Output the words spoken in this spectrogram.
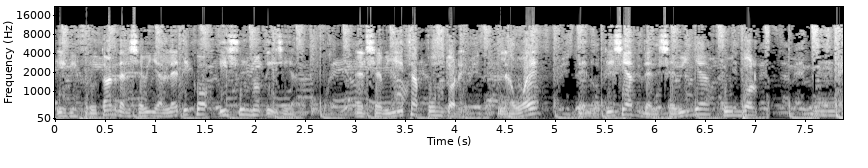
y disfrutar del Sevilla Atlético y sus noticias. Elsevillista.net, la web de noticias del Sevilla Fútbol Club.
